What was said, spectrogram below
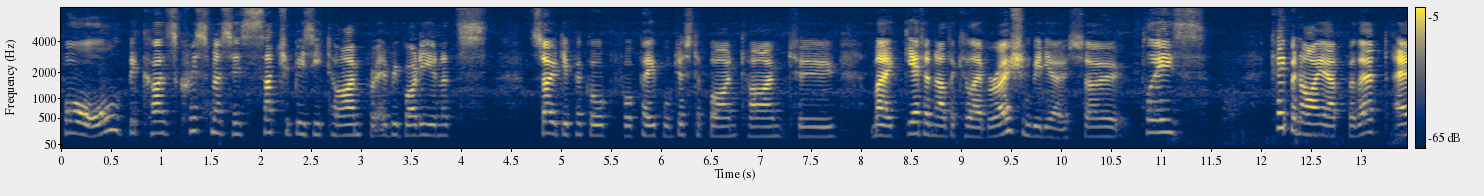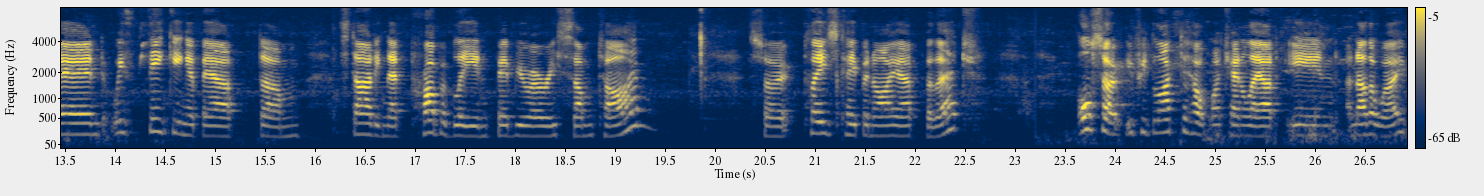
fall because Christmas is such a busy time for everybody and it's so difficult for people just to find time to make yet another collaboration video. So please keep an eye out for that. And we're thinking about um, starting that probably in February sometime. So please keep an eye out for that. Also if you'd like to help my channel out in another way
